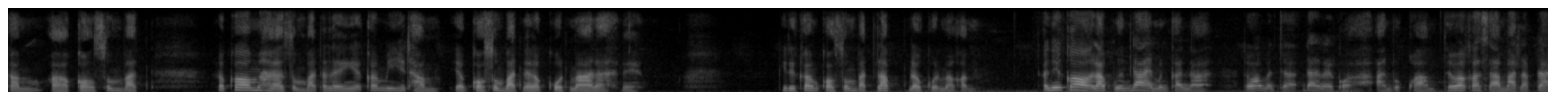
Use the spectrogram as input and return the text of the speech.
กรรมกล่องสมบัติ แล้วก็มหาสมบัติอะไรเงี้ยก็มีให้ทำอย่างกล่องสมบัติเนี่ยเรากดมานะเนี่ยกิจกรรมกล่องสมบัติรับเรากดมาก่อน อันนี้ก็รับเงินได้เหมือนกันนะแต่ว่ามันจะได้น้อยกว่าอ่านบทความ แต่ว่าก็สามารถรับได้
